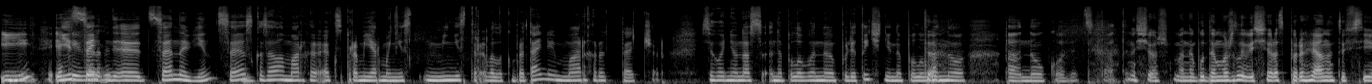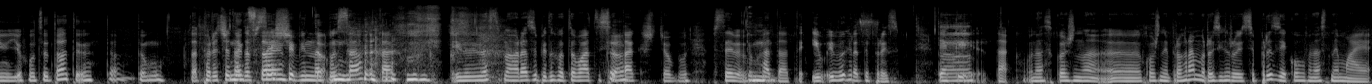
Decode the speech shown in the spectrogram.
І і це е, це не він, це сказала Маргар, екс-прем'єр-міністр Великобританії Маргарет Тетчер. Сьогодні у нас наполовину політичні, наполовину так. наукові цитати. Ну що ж, в мене буде можливість ще раз переглянути всі його цитати. Та, тому та перечитати все, що він написав, так і наступного разу підготуватися так, так щоб все вгадати і і виграти приз. Який так у нас кожна е, кожної програми розігрується приз, якого в нас немає.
